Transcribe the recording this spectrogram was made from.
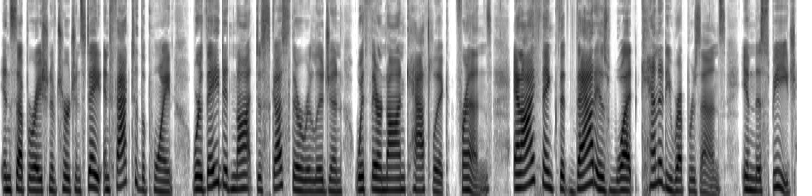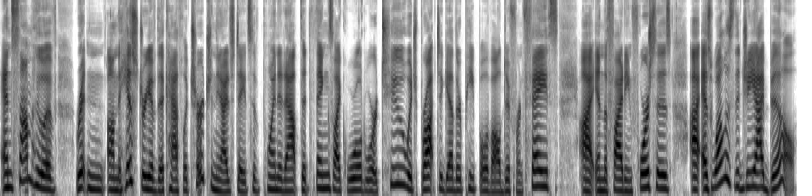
in separation of church and state. In fact, to the point where they did not discuss their religion with their non Catholic friends. And I think that that is what Kennedy represents in this speech. And some who have written on the history of the Catholic Church in the United States have pointed out that things like World War II, which brought together people of all different faiths uh, in the fighting forces, uh, as well as the GI Bill,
